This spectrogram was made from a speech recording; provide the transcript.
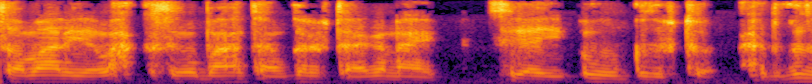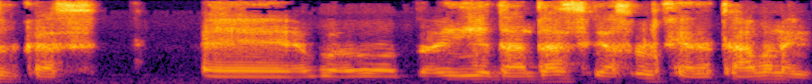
soomaaliya wax kastay u baahan tahay garab taaganahay si ay uga gudubto xadgudubkaas iyo daandaansigaas dhulkeeda taabanayo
